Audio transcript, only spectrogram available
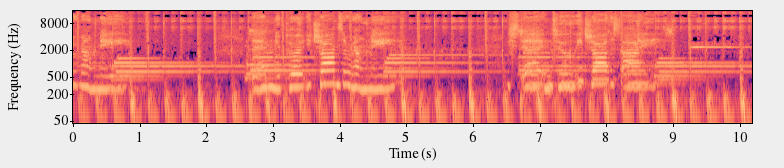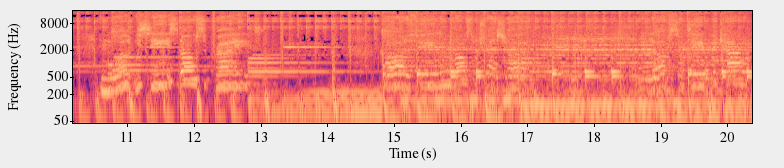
Around me Then you put your charms around me We stare into each other's eyes. And what we see is no surprise. Got a feeling for treasure. And a love so deep we cannot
